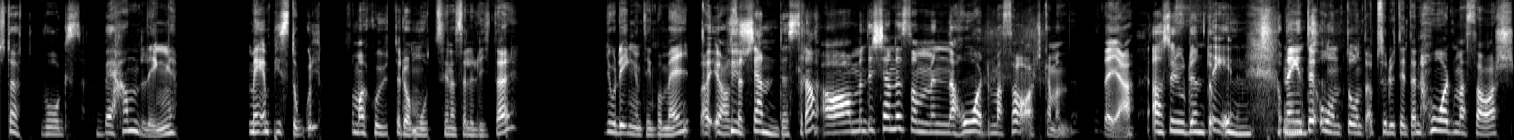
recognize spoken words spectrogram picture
stötvågsbehandling med en pistol som man skjuter då mot sina celluliter. gjorde ingenting på mig. Hur sett, kändes det ja, men det kändes som en hård massage kan man säga. Alltså det gjorde inte Det- ont? Nej, ont. inte ont, ont, absolut inte. En hård massage.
